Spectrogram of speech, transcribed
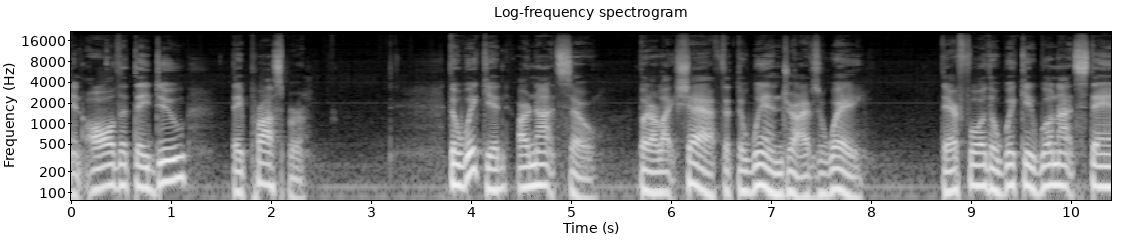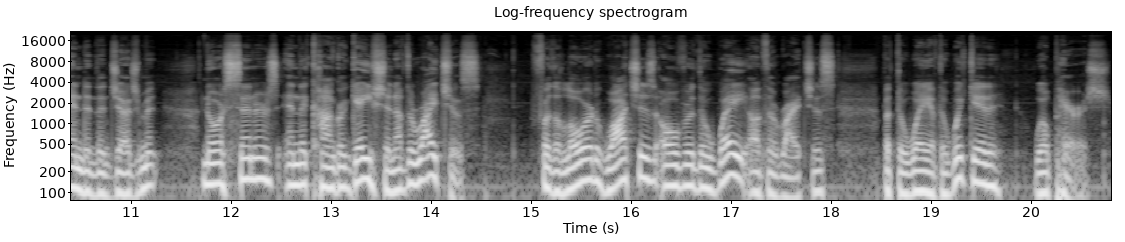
In all that they do, they prosper. The wicked are not so, but are like chaff that the wind drives away. Therefore, the wicked will not stand in the judgment, nor sinners in the congregation of the righteous. For the Lord watches over the way of the righteous, but the way of the wicked will perish.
